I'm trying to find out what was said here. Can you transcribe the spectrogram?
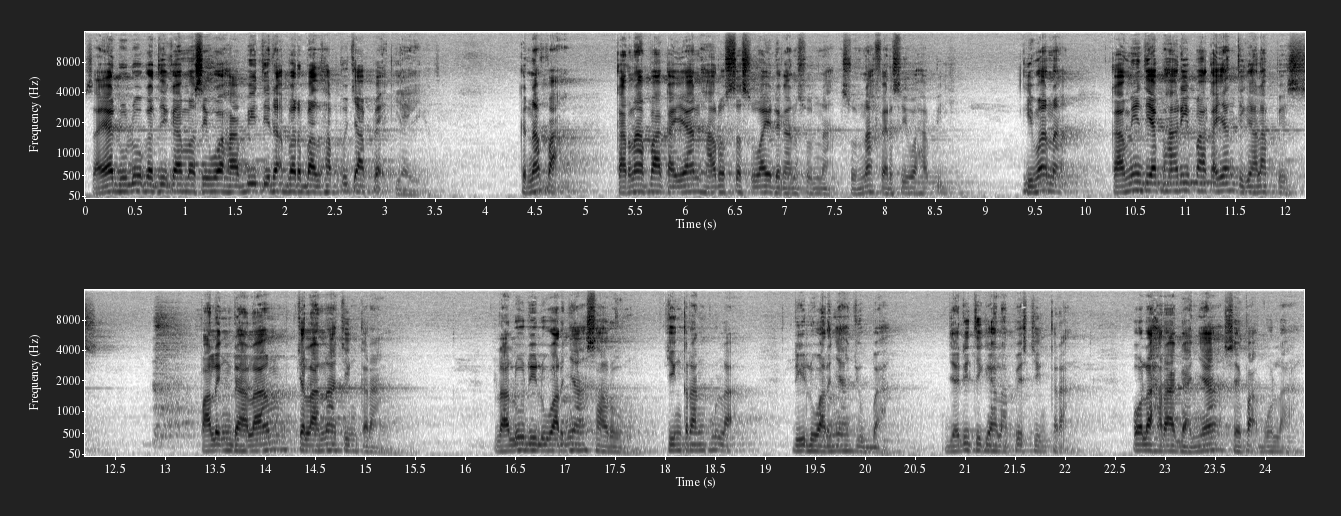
Saya dulu ketika masih wahabi tidak bermadhab tuh capek kiai. Kenapa? Karena pakaian harus sesuai dengan sunnah. Sunnah versi wahabi. Gimana? Kami tiap hari pakaian tiga lapis. Paling dalam celana cingkrang. Lalu di luarnya sarung. Cingkrang pula. Di luarnya jubah. Jadi tiga lapis cingkrang. Olahraganya sepak bola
